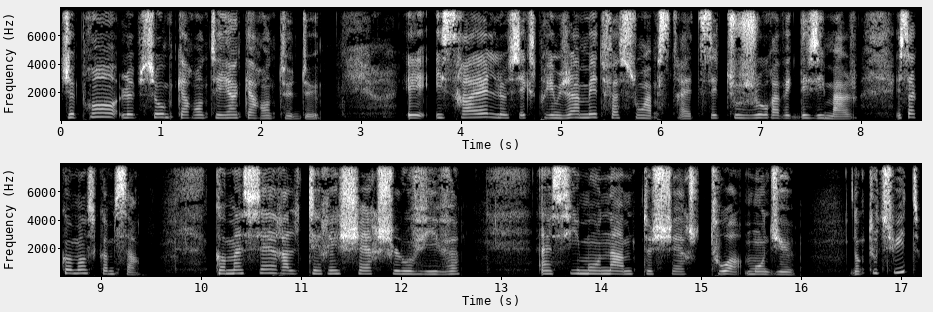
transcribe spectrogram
je prends le psaume 41-42. Et Israël ne s'exprime jamais de façon abstraite, c'est toujours avec des images. Et ça commence comme ça. Comme un cerf altéré cherche l'eau vive, ainsi mon âme te cherche, toi, mon Dieu. Donc tout de suite,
